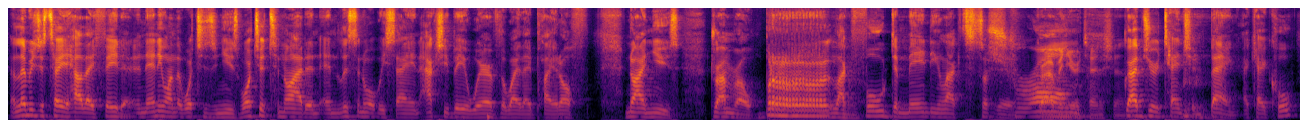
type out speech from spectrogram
And let me just tell you how they feed it. And anyone that watches the news, watch it tonight and, and listen to what we say and actually be aware of the way they play it off. Nine News, drum roll, brrrr, like full demanding, like so strong, Hmm. grabbing your attention. grabs your attention. Bang. Okay, cool.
